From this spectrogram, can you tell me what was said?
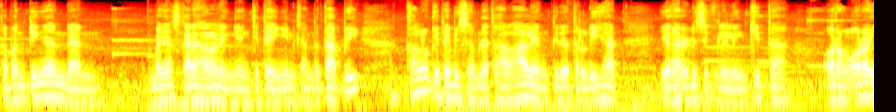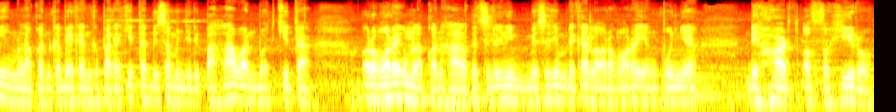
kepentingan dan banyak sekali hal-hal yang, yang kita inginkan. Tetapi kalau kita bisa melihat hal-hal yang tidak terlihat yang ada di sekeliling kita, orang-orang yang melakukan kebaikan kepada kita bisa menjadi pahlawan buat kita. orang-orang yang melakukan hal kecil ini biasanya mereka adalah orang-orang yang punya the heart of a hero.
